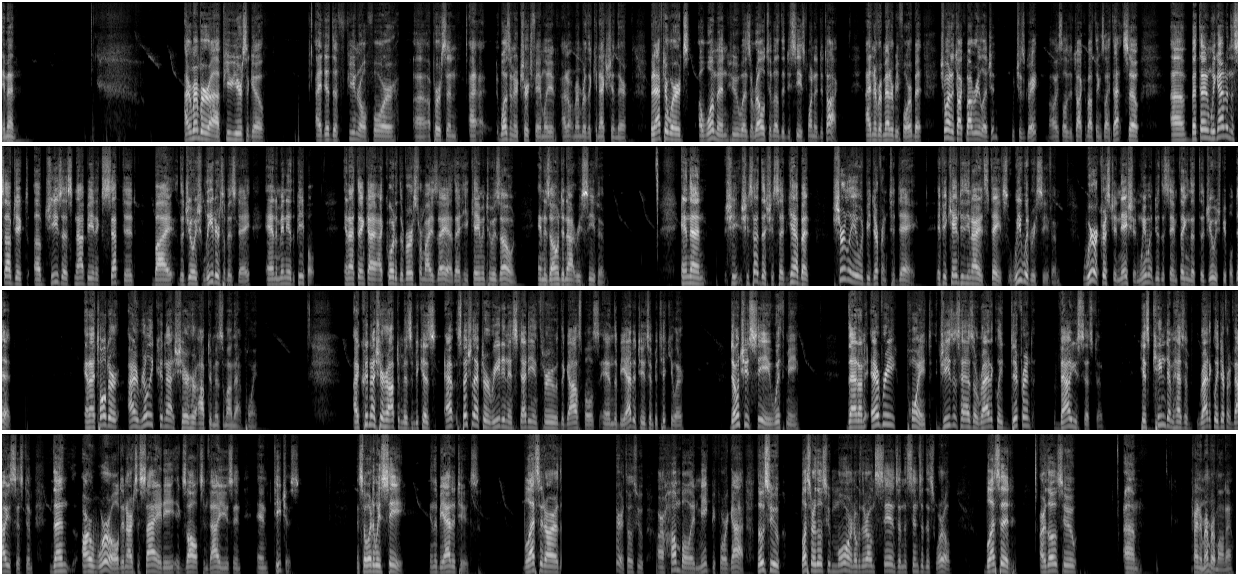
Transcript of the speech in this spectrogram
Amen. I remember uh, a few years ago, I did the funeral for uh, a person. I, it wasn't a church family. I don't remember the connection there. But afterwards, a woman who was a relative of the deceased wanted to talk. I'd never met her before, but she wanted to talk about religion, which is great. I always love to talk about things like that. So, uh, but then we got on the subject of Jesus not being accepted by the Jewish leaders of his day and many of the people. And I think I, I quoted the verse from Isaiah that he came into his own, and his own did not receive him. And then she she said this. She said, "Yeah, but surely it would be different today. If he came to the United States, we would receive him. We're a Christian nation. We wouldn't do the same thing that the Jewish people did." And I told her I really could not share her optimism on that point. I could not share her optimism because, especially after reading and studying through the Gospels and the Beatitudes in particular, don't you see with me that on every point, Jesus has a radically different value system. His kingdom has a radically different value system than our world and our society exalts and values and, and teaches. And so, what do we see in the Beatitudes? Blessed are the those who are humble and meek before God, those who, blessed are those who mourn over their own sins and the sins of this world. Blessed are those who, um, trying to remember them all now.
